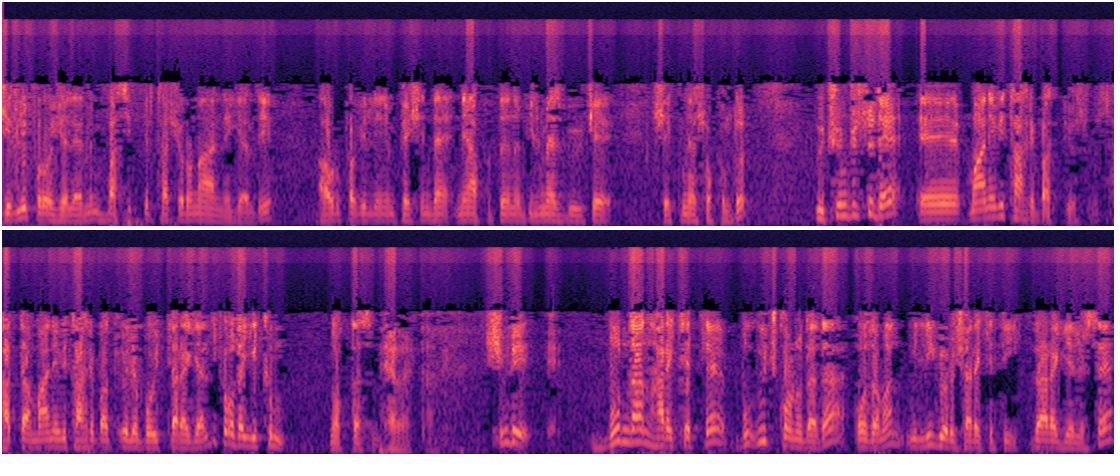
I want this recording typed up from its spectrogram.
kirli projelerinin basit bir taşeronu haline geldi. Avrupa Birliği'nin peşinde ne yaptığını bilmez bir ülke şekline sokuldu. Üçüncüsü de e, manevi tahribat diyorsunuz. Hatta manevi tahribat öyle boyutlara geldi ki o da yıkım noktasında. Evet tabii. Şimdi bundan hareketle bu üç konuda da o zaman Milli Görüş Hareketi iktidara gelirse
